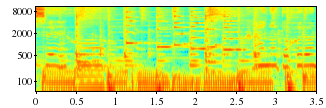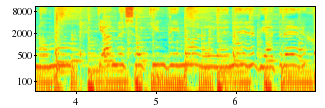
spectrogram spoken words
σας Χάνω το χρόνο μου και άμεσο κίνδυνο λένε διατρέχω.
